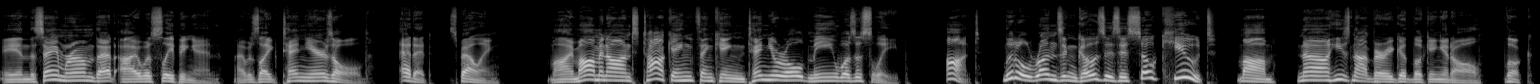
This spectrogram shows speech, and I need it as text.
In the same room that I was sleeping in. I was like 10 years old. Edit. Spelling. My mom and aunt talking, thinking 10 year old me was asleep. Aunt. Little runs and goes is so cute. Mom. No, he's not very good looking at all. Look,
